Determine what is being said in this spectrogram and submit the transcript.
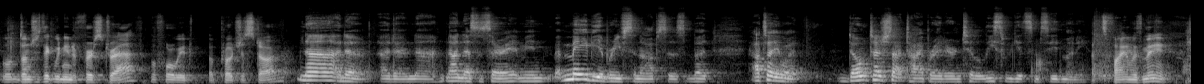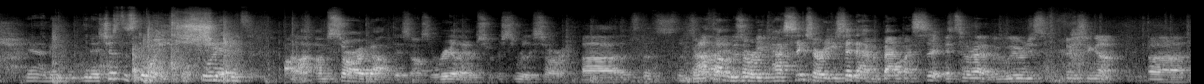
Well, don't you think we need a first draft before we approach a star? Nah, I don't. I don't. Nah, not necessary. I mean, maybe a brief synopsis, but I'll tell you what. Don't touch that typewriter until at least we get some seed money. That's fine with me. Yeah, I mean, you know, it's just the story. It's the story. Shit. I- I'm sorry about this, Austin. Really, I'm really sorry. Uh, that's, that's, that's Man, I thought it was already past six already. You said to have it back by six. It's all right. We we were just finishing up. Uh,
